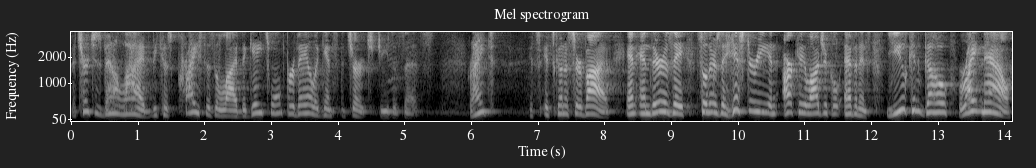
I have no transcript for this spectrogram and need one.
The church has been alive because Christ is alive. The gates won't prevail against the church, Jesus says. Right? It's, it's going to survive. And, and there is a, so there's a history and archaeological evidence. You can go right now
